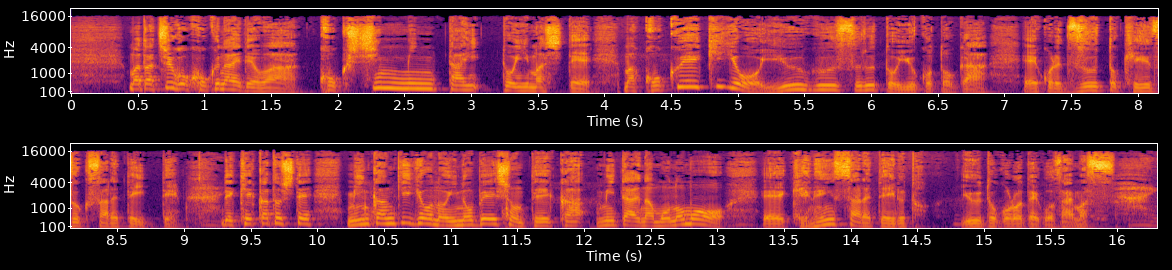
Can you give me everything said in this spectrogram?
いまた中国国内では国新民体と言いまして、まあ、国営企業を優遇するということが、えー、これずっと継続されていて、で、結果として民間企業のイノベーション低下みたいなものも、えー、懸念されているというところでございます。はい、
